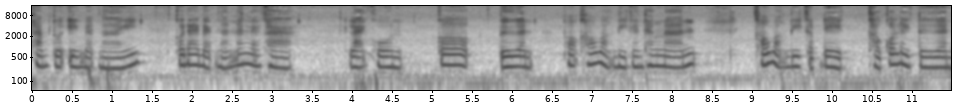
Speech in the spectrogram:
ทำตัวเองแบบไหน ก็ได้แบบนั้นนั่นแหละค่ะ หลายคนก็เตือน เพราะเขาหวังดีกันทั้งนั้น เขาหวังดีกับเด็ก เขาก็เลยเตือน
